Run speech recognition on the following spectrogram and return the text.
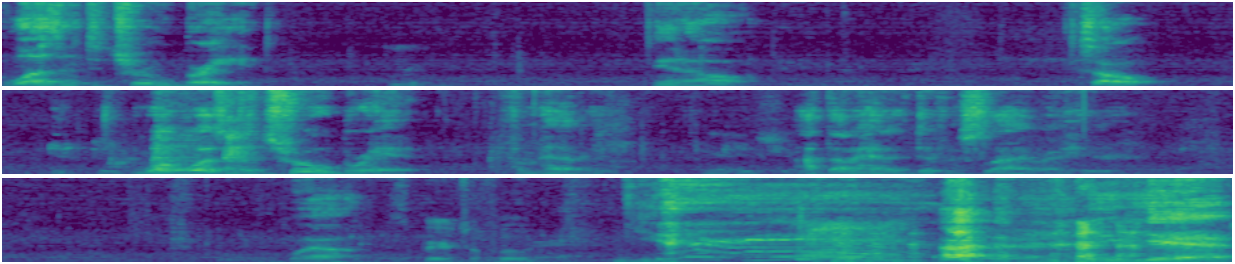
wasn't the true bread. You know. So, what was the true bread from heaven? I thought I had a different slide right here. Well, Spiritual food. Yeah. yeah.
